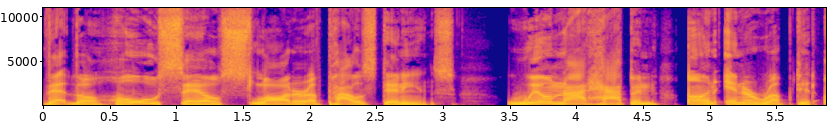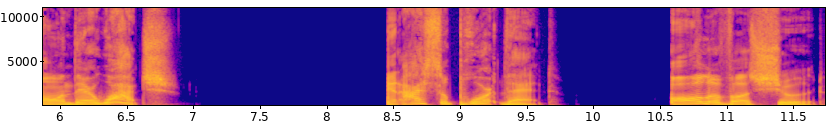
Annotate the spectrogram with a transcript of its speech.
that the wholesale slaughter of Palestinians will not happen uninterrupted on their watch. And I support that. All of us should.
